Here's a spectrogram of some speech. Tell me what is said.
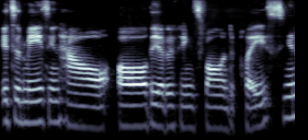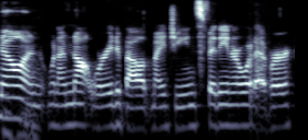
it's amazing how all the other things fall into place. You know, mm-hmm. and when I'm not worried about my jeans fitting or whatever,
